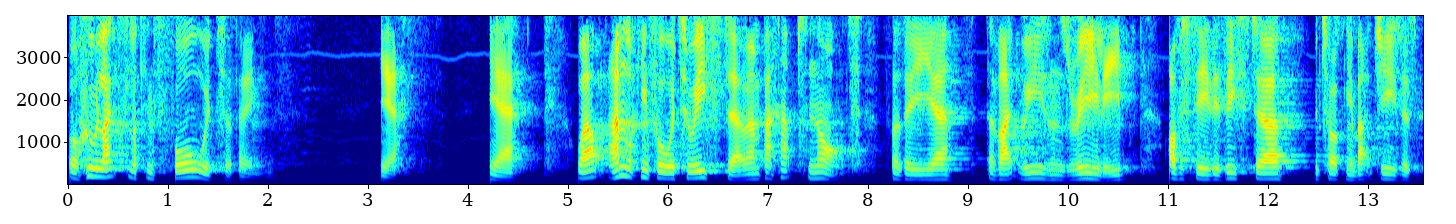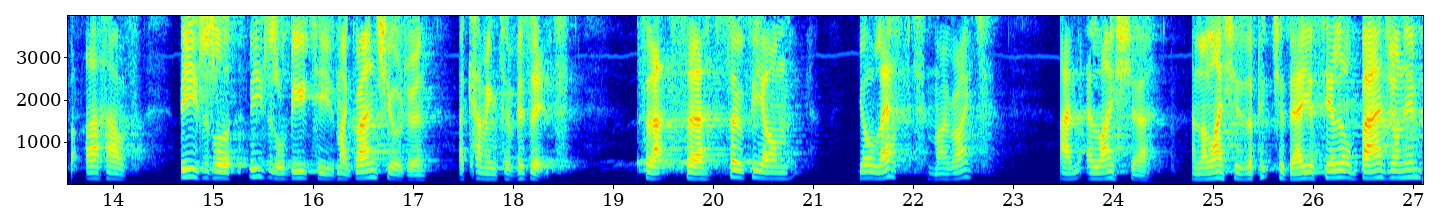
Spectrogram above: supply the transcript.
Or who likes looking forward to things? Yes. Yeah. Well, I'm looking forward to Easter, and perhaps not for the, uh, the right reasons, really. Obviously, there's Easter, we're talking about Jesus, but I have these little, these little beauties, my grandchildren, are coming to visit. So that's uh, Sophie on your left, my right? And Elisha. And Elisha's a picture there. You'll see a little badge on him.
